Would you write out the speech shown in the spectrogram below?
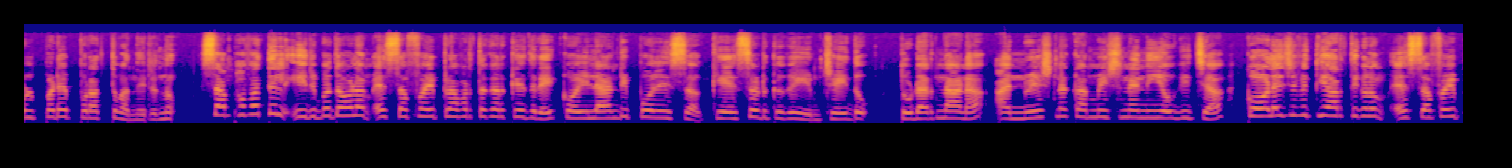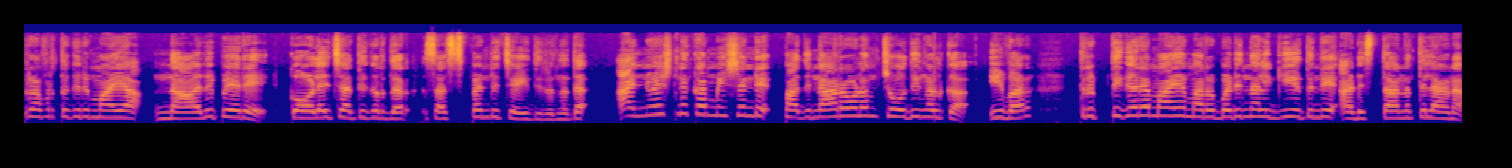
ഉൾപ്പെടെ പുറത്തുവന്നിരുന്നു സംഭവത്തിൽ ഇരുപതോളം എസ് എഫ് ഐ പ്രവർത്തകർക്കെതിരെ കൊയിലാണ്ടി പോലീസ് കേസെടുക്കുകയും ചെയ്തു. തുടർന്നാണ് അന്വേഷണ കമ്മീഷനെ നിയോഗിച്ച് കോളേജ് വിദ്യാർത്ഥികളും എസ് എഫ് ഐ പ്രവർത്തകരുമായ നാലുപേരെ കോളേജ് അധികൃതർ സസ്പെൻഡ് ചെയ്തിരുന്നത്. അന്വേഷണ കമ്മീഷന്റെ പതിനാറോളം ചോദ്യങ്ങൾക്ക് ഇവർ തൃപ്തികരമായ മറുപടി നൽകിയതിന്റെ അടിസ്ഥാനത്തിലാണ്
